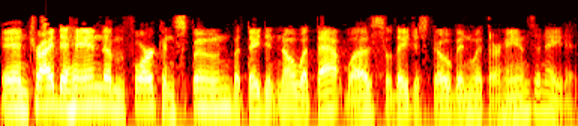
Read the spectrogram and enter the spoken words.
and tried to hand them fork and spoon, but they didn't know what that was, so they just dove in with their hands and ate it.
